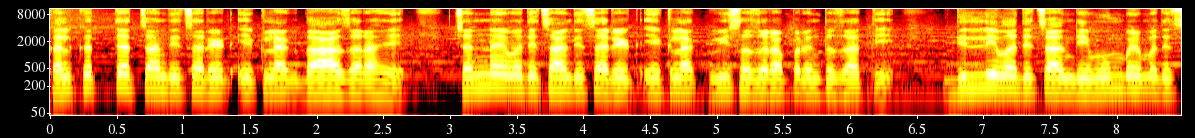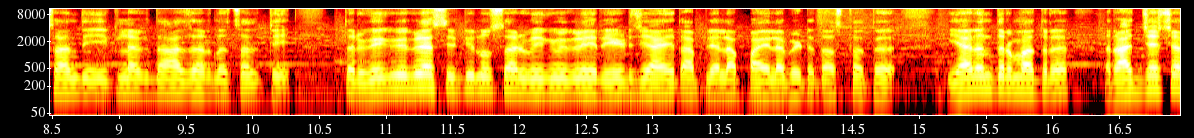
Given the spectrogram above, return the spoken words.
कलकत्त्यात चांदीचा रेट एक लाख दहा हजार आहे. चेन्नईमध्ये चांदीचा रेट एक लाख वीस हजारापर्यंत जाते. दिल्लीमध्ये चांदी मुंबईमध्ये चांदी एक लाख दहा हजारनं चालते. तर वेगवेगळ्या सिटीनुसार वेगवेगळे रेट जे आहेत आपल्याला पाहायला भेटत असतात. यानंतर मात्र राज्याच्या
